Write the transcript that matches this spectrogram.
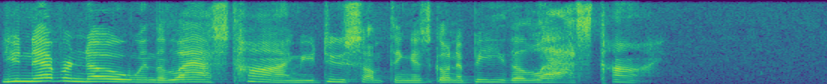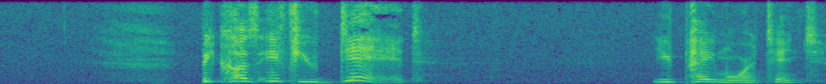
you never know when the last time you do something is going to be the last time. Because if you did, you'd pay more attention.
